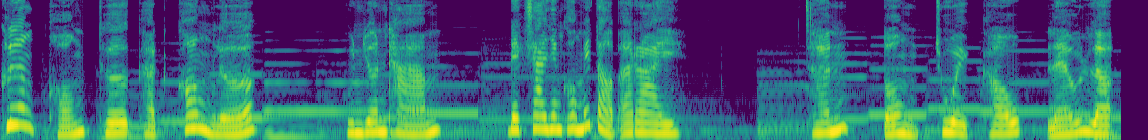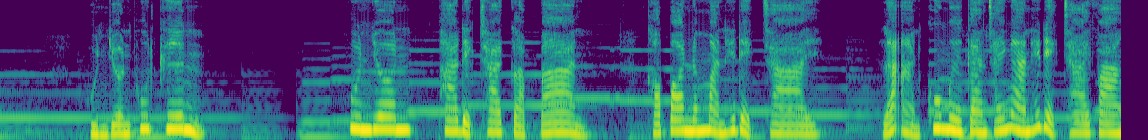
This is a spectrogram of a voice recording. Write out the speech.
เครื่องของเธอขัดข้องเหรอ หุ่นยนต์ถาม เด็กชายยังคงไม่ตอบอะไร ฉัน ต้องช่วยเขาแล้วละหุ่นยนต์พูดขึ้น หุ่นยนต์พาเด็กชายกลับบ้าน เขาป้อนน้ำมันให้เด็กชาย และอ่านคู่มือการใช้งานให้เด็กชายฟัง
